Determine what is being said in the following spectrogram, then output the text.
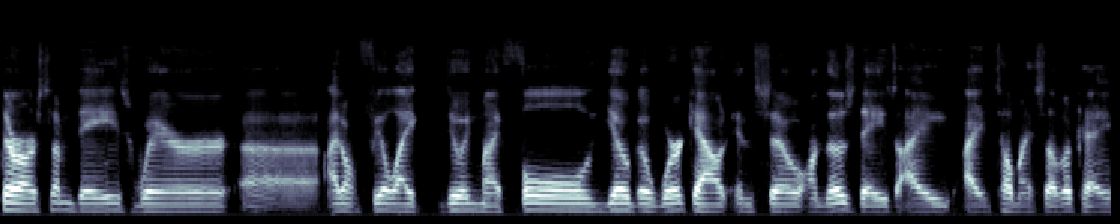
there are some days where uh, I don't feel like doing my full yoga workout. And so on those days, I, I tell myself, okay,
